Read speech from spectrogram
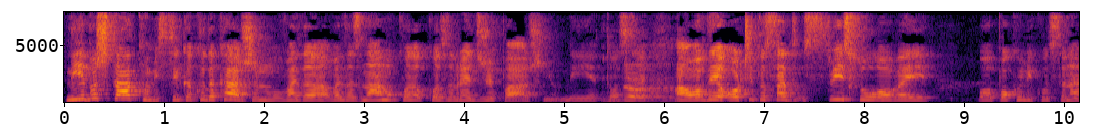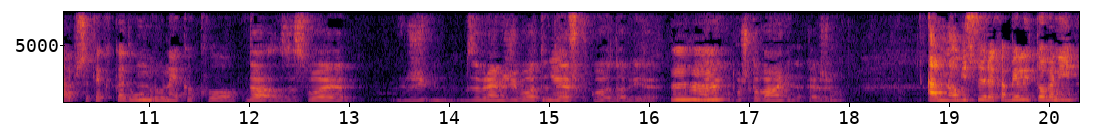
Nije baš tako, mislim, kako da kažemo, valjda, valjda znamo ko, ko zavređuje pažnju, nije to da, sve. Da, da. A ovde očito sad svi su, ovaj, o pokojniku se najlepše, tek kad umru nekako... Da, za svoje ži, za vreme života yes. teško ko dobije mm -hmm. neko poštovanje, da kažemo. A mnogi su i rehabilitovani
